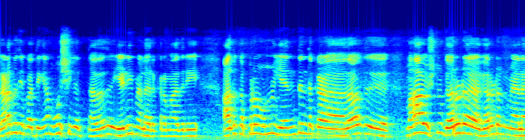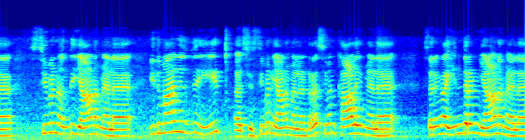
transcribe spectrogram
கணபதி பார்த்தீங்கன்னா மூஷிக அதாவது எலி மேலே இருக்கிற மாதிரி அதுக்கப்புறம் இன்னும் எந்தெந்த க அதாவது மகாவிஷ்ணு கருட கருடன் மேலே சிவன் வந்து யானை மேலே இது மாதிரி சி- சிவன் யானை மேலேன்ற சிவன் காளை மேலே சரிங்களா? இந்திரன் யானை மேலே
